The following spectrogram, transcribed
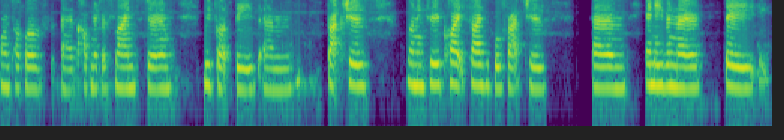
on top of uh, Carboniferous limestone. We've got these um, fractures running through, quite sizable fractures. Um, and even though they,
